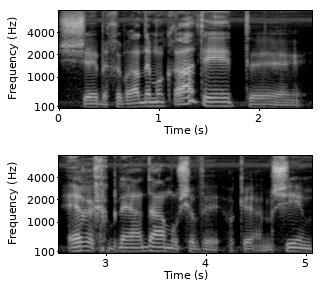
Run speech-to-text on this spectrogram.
שבחברה דמוקרטית אה, ערך בני אדם הוא שווה, אוקיי? אנשים...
